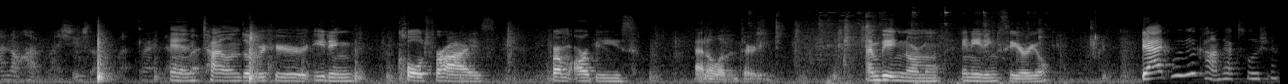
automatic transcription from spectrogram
I don't have my shoes on but right now. And but- Thailynn's over here eating cold fries from Arby's at 11.30. I'm being normal and eating cereal. Dad, can we get contact solution?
